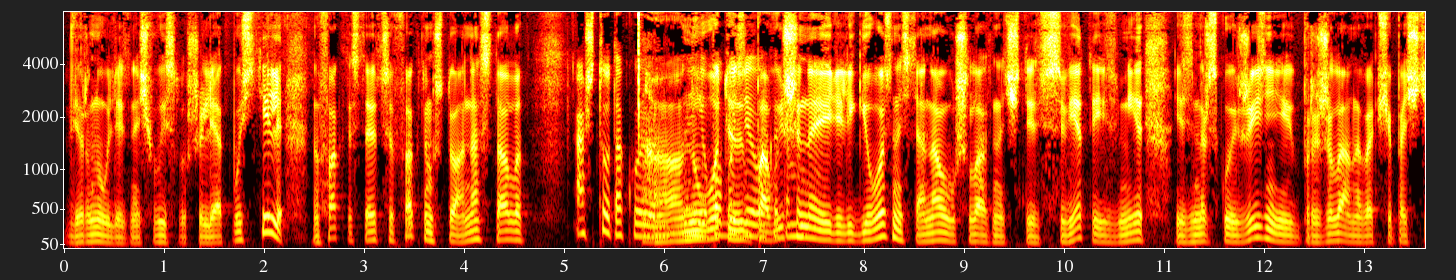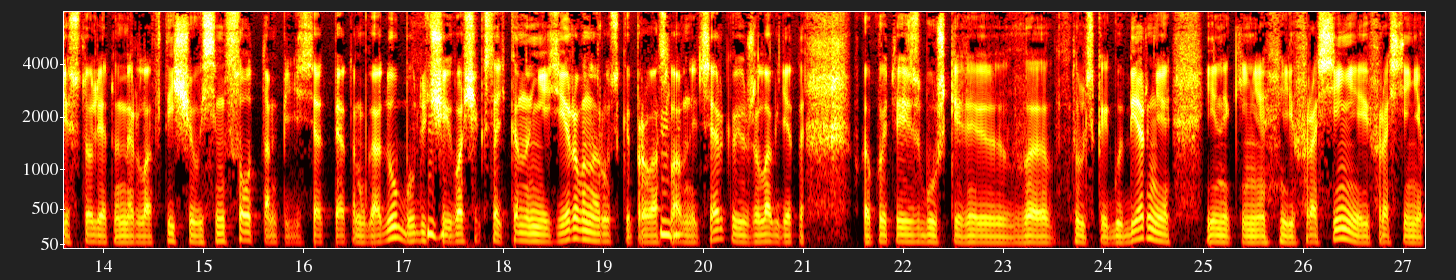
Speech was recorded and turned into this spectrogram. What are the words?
вернули, значит, выслушали, отпустили. Но факт остается фактом, что она стала а что такое? А, ну вот э, повышенная религиозность, она ушла, значит, из света, из, мир, из мирской жизни, и прожила она вообще почти сто лет, умерла в 1855 году, будучи mm-hmm. вообще, кстати, канонизирована русской православной mm-hmm. церковью, жила где-то в какой-то избушке э, в Тульской губернии, инокиня Ефросиния, Ефросиния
